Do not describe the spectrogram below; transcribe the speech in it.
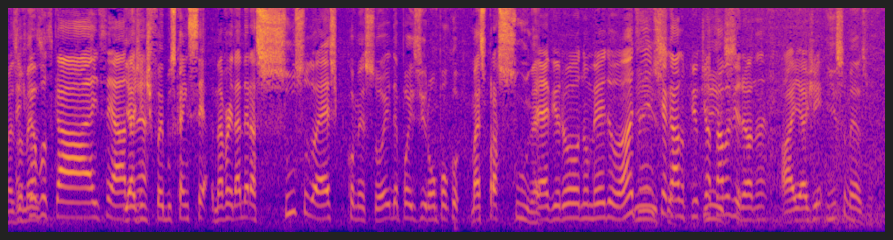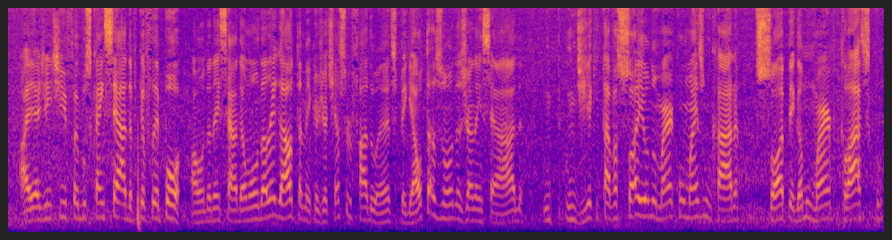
mais ou menos. foi buscar a enseada. E a né? gente foi buscar enseada. Na verdade era sul-sudoeste que começou e depois virou um pouco mais para sul, né? É, virou no meio do. Antes isso, de chegar no pico já isso. tava virando, né? Aí a gente. Isso mesmo. Aí a gente foi buscar enseada, porque eu falei, pô, a onda da enseada é uma onda legal também, que eu já tinha surfado antes, peguei altas ondas já na enseada. Um, um dia que tava só eu no mar com mais um cara, só, pegamos um mar clássico.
